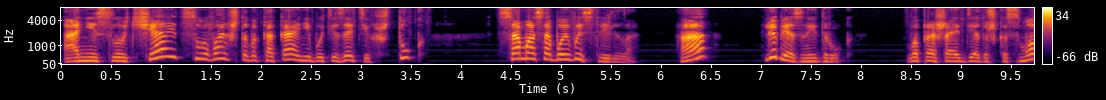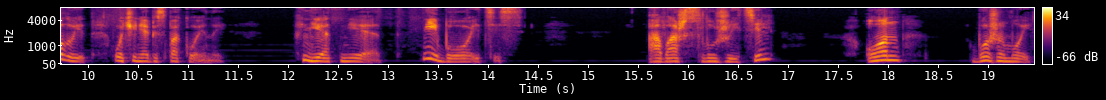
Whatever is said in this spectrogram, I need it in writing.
А не случается у вас, чтобы какая-нибудь из этих штук сама собой выстрелила?» — А, любезный друг? — вопрошает дедушка Смолуит, очень обеспокоенный. — Нет, нет, не бойтесь. — А ваш служитель? Он, боже мой,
